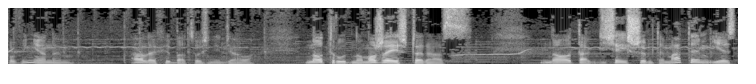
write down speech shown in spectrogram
Powinienem, ale chyba coś nie działa. No trudno, może jeszcze raz. No tak, dzisiejszym tematem jest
